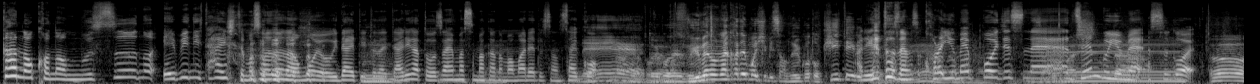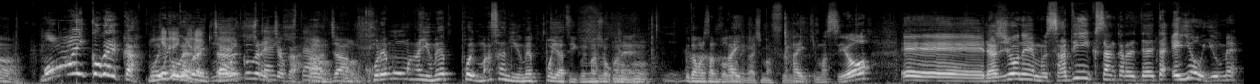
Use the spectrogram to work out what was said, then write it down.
かのこの無数のエビに対してもそのような思いを抱いていただいてありがとうございます、マカのママレードさん最高、ねえ。ということで夢の中でも日比さんの言うことを聞いているありがとうございます。ねこれ夢っぽいですね。全部夢。すごい。うん。もう一個ぐらいかもう一個ぐらいいけるいける。もう一個ぐらいいっちゃう。かじゃあこれもまあ夢っぽいまさに夢っぽいやついきましょうかね。歌丸さんどうぞお願いします。はい、いきますよ。えー、ラジオネームサディークさんからいただいた、えいよ夢。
